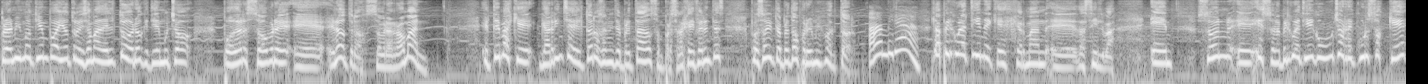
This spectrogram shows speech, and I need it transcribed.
Pero al mismo tiempo hay otro que se llama Del Toro, que tiene mucho poder sobre eh, el otro, sobre Román. El tema es que Garrincha y Del Toro son interpretados, son personajes diferentes, pero son interpretados por el mismo actor. Ah, mirá. La película tiene, que es Germán eh, da Silva, eh, son eh, eso, la película tiene como muchos recursos que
